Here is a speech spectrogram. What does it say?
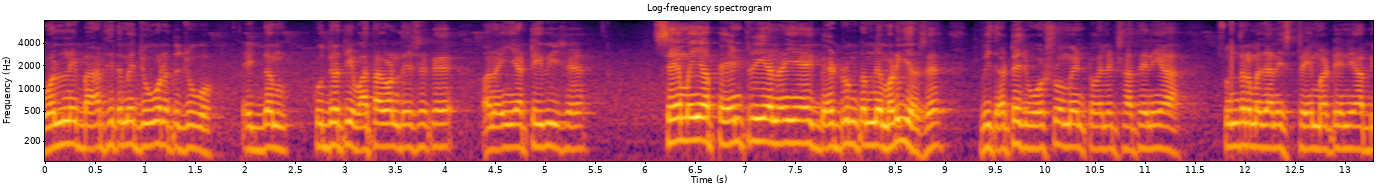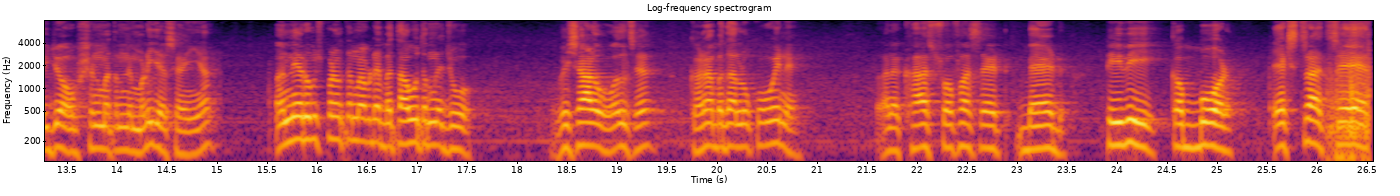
હોલની બહારથી તમે જુઓ ને તો જુઓ, એકદમ કુદરતી વાતાવરણ દઈ શકે અને અહીંયા ટીવી છે. સેમ અહીંયા પેન્ટ્રી અને અહીંયા એક બેડરૂમ તમને મળી જશે with attach washroom and toilet સાથેની આ સુંદર મજાની સ્ટે માટેની આ બીજો ઓપ્શનમાં તમને મળી જશે અહીંયા. અન્ય રૂમ્સ પણ તમને આપણે બતાવું, તમને જુઓ. વિશાળ હોલ છે. ઘણા બધા લોકો હોય ને. અને ખાસ sofa set bed TV cupboard extra chair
